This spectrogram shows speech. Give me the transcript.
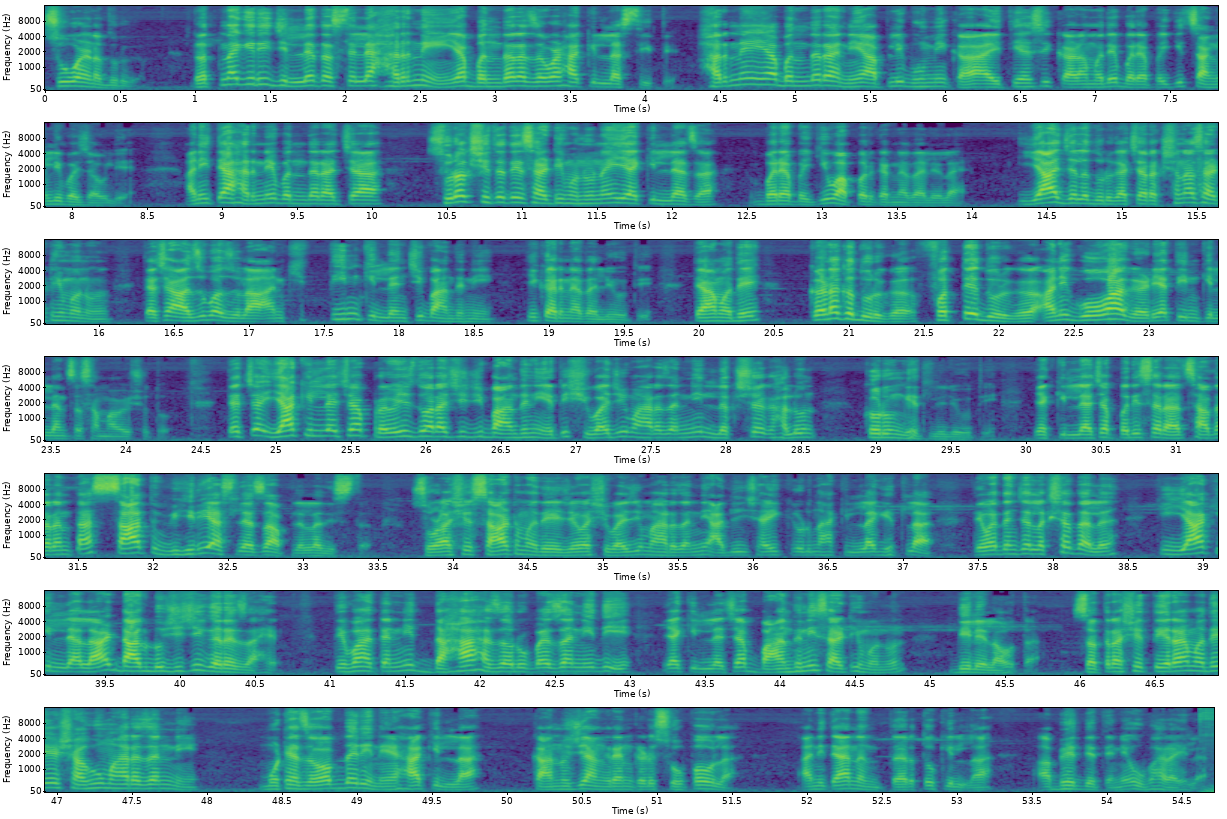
सुवर्णदुर्ग. रत्नागिरी जिल्ह्यात असलेल्या हरणे या बंदराजवळ हा किल्ला स्थित आहे. हरणे या बंदराने आपली भूमिका ऐतिहासिक काळामध्ये बऱ्यापैकी चांगली बजावली आहे. आणि त्या हरणे बंदराच्या सुरक्षिततेसाठी म्हणूनही या किल्ल्याचा बऱ्यापैकी वापर करण्यात आलेला आहे. या जलदुर्गाच्या रक्षणासाठी म्हणून त्याच्या आजूबाजूला आणखी तीन किल्ल्यांची बांधणी ही करण्यात आली होती. त्यामध्ये कणकदुर्ग फत्तेदुर्ग आणि गोवागड या तीन किल्ल्यांचा समावेश होतो. त्याच्या या किल्ल्याच्या प्रवेशद्वाराची जी बांधणी आहे ती शिवाजी महाराजांनी लक्ष घालून करून घेतलेली होती. या किल्ल्याच्या परिसरात साधारणतः सात विहिरी असल्याचं आपल्याला दिसतं. सोळाशे साठमध्ये जेव्हा शिवाजी महाराजांनी आदिलशाहीकडून हा किल्ला घेतला तेव्हा त्यांच्या लक्षात आलं की या किल्ल्याला डागडुजीची गरज आहे. तेव्हा त्यांनी दहा हजार रुपयाचा निधी या किल्ल्याच्या बांधणीसाठी म्हणून दिलेला होता. सतराशे तेरामध्ये शाहू महाराजांनी मोठ्या जबाबदारीने हा किल्ला कान्होजी आंग्र्यांकडे सोपवला आणि त्यानंतर तो किल्ला अभेद्यतेने उभा राहिला.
